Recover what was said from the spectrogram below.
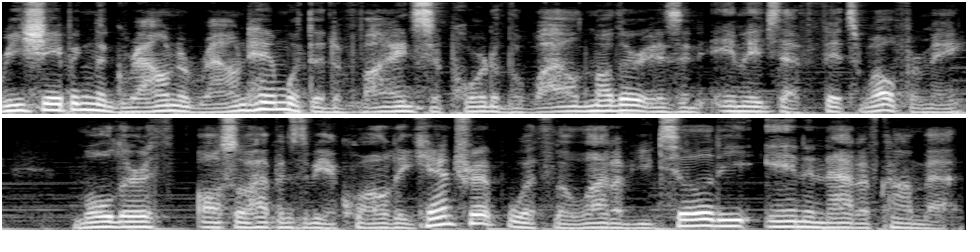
Reshaping the ground around him with the divine support of the Wild Mother is an image that fits well for me. Mold Earth also happens to be a quality cantrip with a lot of utility in and out of combat.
